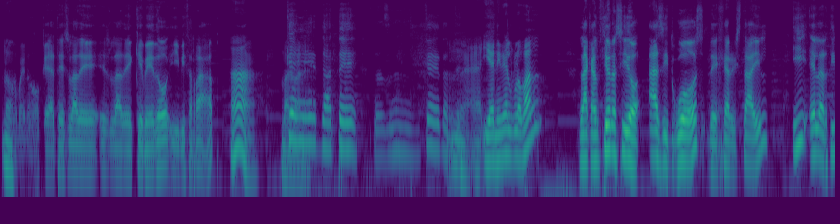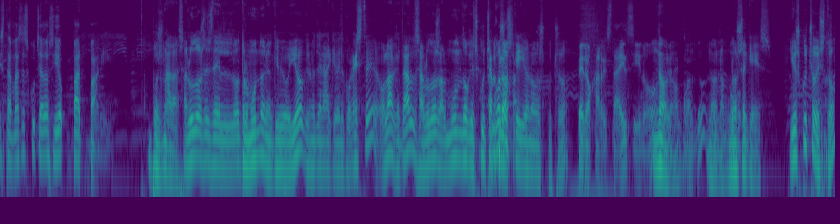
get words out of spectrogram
No, No. bueno, Quédate es la de, es la de Quevedo y Bizarrap. Ah, vale. Quédate, quédate. Nah, ¿Y a nivel global? La canción ha sido As It Was de Harry Style y el artista más escuchado ha sido Bad Bunny. Pues nada, saludos desde el otro mundo en el que vivo yo, que no tiene nada que ver con este. Hola, ¿qué tal? Saludos al mundo que escucha No, cosas pero- que yo no escucho. Pero Harry Style sí, ¿no? No, no, no, no, no sé qué es. Yo escucho esto.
